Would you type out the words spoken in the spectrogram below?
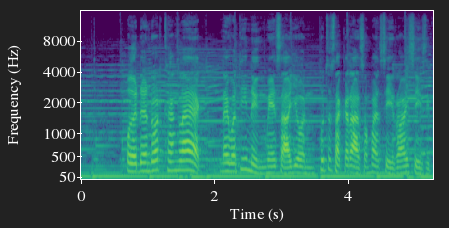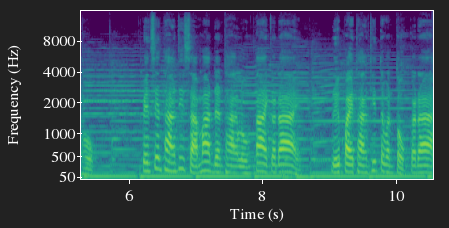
2446 เปิดเดินรถครั้งแรกในวันที่ 1 เมษายน พุทธศักราช 2446 เป็นเส้นทางที่สามารถเดินทางลงใต้ก็ได้ หรือไปทางทิศตะวันตกก็ได้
